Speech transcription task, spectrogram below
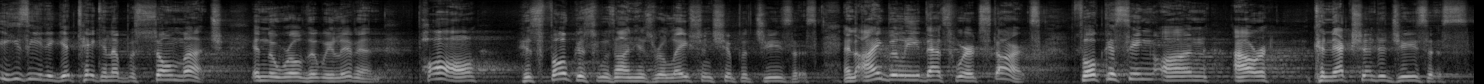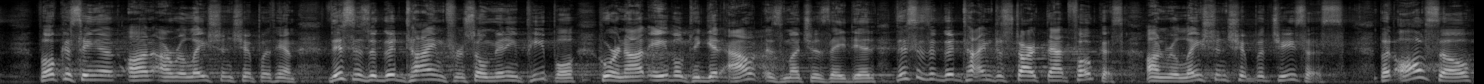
easy to get taken up with so much in the world that we live in. Paul, his focus was on his relationship with Jesus. And I believe that's where it starts focusing on our connection to Jesus. Focusing on our relationship with Him. This is a good time for so many people who are not able to get out as much as they did. This is a good time to start that focus on relationship with Jesus, but also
